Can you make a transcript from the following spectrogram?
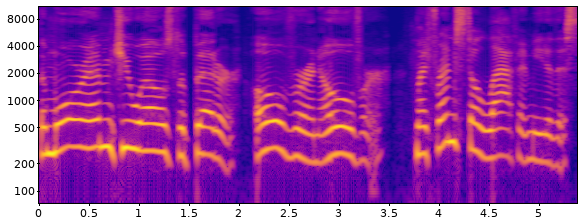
the more MQLs, the better, over and over. My friends still laugh at me to this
